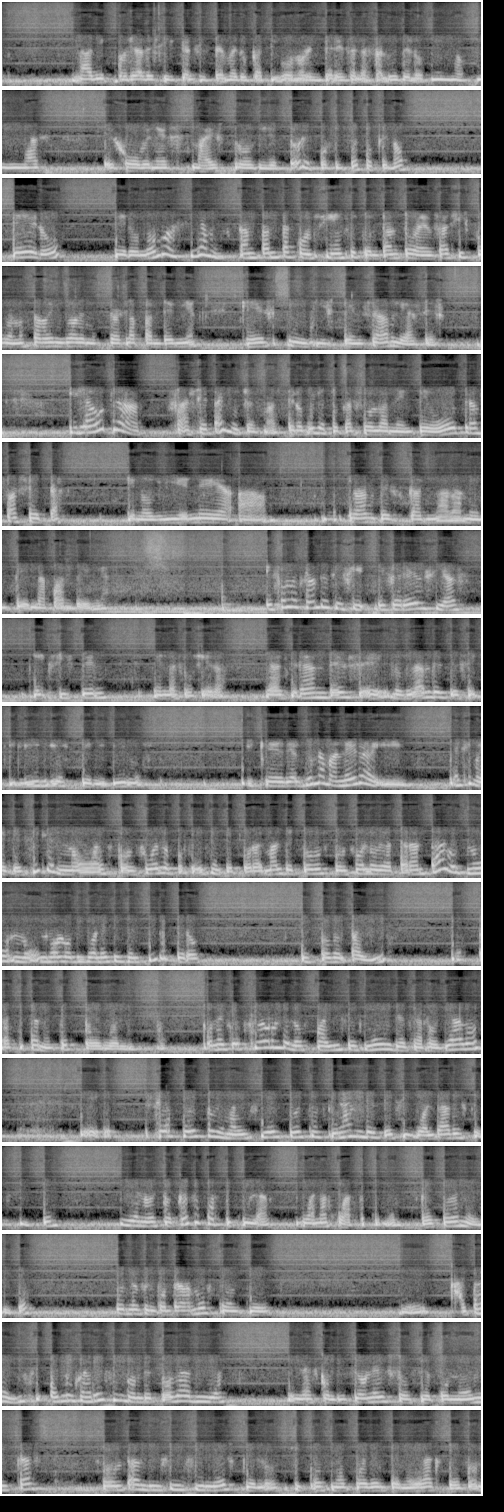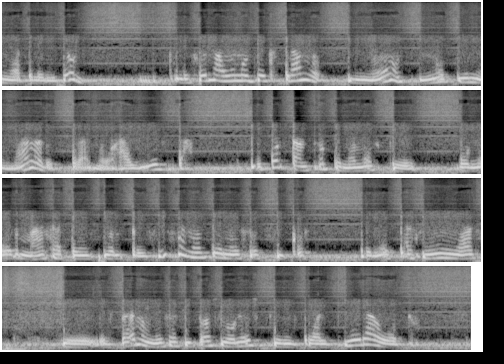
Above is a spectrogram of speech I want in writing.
Nadie podría decir que al sistema educativo no le interesa la salud de los niños, niñas, de jóvenes, maestros, directores. Por supuesto que no. Pero pero no lo hacíamos con tanta conciencia y con tanto énfasis como nos ha venido a demostrar la pandemia que es indispensable hacer. Y la otra faceta, hay muchas más, pero voy a tocar solamente otra faceta que nos viene a, mostrar descarnadamente la pandemia. Esas son las grandes diferencias que existen en la sociedad, las grandes, eh, los grandes desequilibrios que vivimos y que de alguna manera, y déjeme que no es consuelo porque dicen que por el mal de todos consuelo de atarantados, no, no, no lo digo en ese sentido, pero es todo el país, prácticamente todo el con excepción de los países muy desarrollados, eh, se ha puesto de manifiesto estas grandes desigualdades que existen. Y en nuestro caso particular, Guanajuato, como el resto de México, pues nos encontramos con que eh, hay países, hay lugares en donde todavía en las condiciones socioeconómicas son tan difíciles que los chicos no pueden tener acceso ni a televisión le suena a uno de extraño. No, no tiene nada de extraño, ahí está. Y por tanto tenemos que poner más atención precisamente en esos chicos, en estas niñas que están en esas situaciones que en cualquiera otro.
